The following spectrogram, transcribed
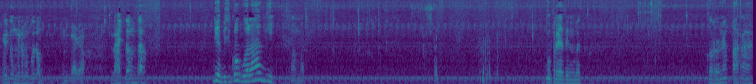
Ya dong, main sama gue dong. enggak ya Naik dong ntar. Dia habis gue gue lagi. Mamat gue prihatin banget. Corona parah.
